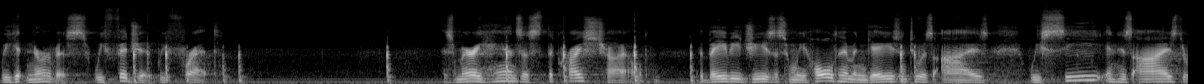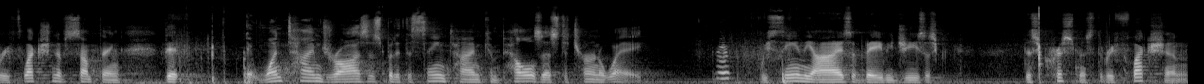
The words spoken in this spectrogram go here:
We get nervous, we fidget, we fret. as Mary hands us the Christ child, the baby Jesus, and we hold him and gaze into his eyes, we see in his eyes the reflection of something that at one time draws us, but at the same time compels us to turn away. We see in the eyes of baby Jesus this Christmas the reflection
